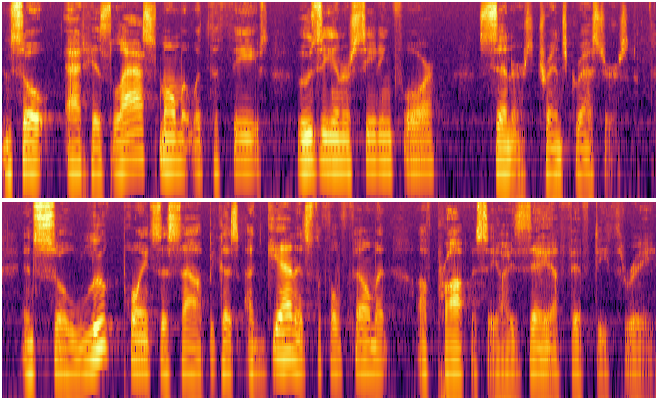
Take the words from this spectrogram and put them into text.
And so at his last moment with the thieves, who's he interceding for? Sinners, transgressors. And so Luke points this out because, again, it's the fulfillment of prophecy, Isaiah 53.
